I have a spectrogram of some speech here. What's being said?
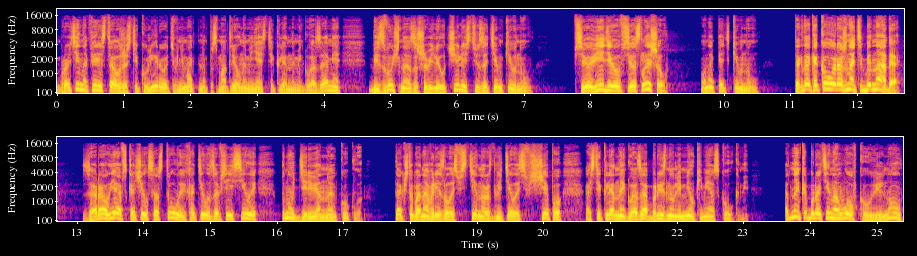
Буратино перестал жестикулировать, внимательно посмотрел на меня стеклянными глазами, беззвучно зашевелил челюстью, затем кивнул. «Все видел, все слышал?» Он опять кивнул. «Тогда какого рожна тебе надо?» Заорал я, вскочил со стула и хотел изо всей силы пнуть деревянную куклу. Так, чтобы она врезалась в стену, разлетелась в щепу, а стеклянные глаза брызнули мелкими осколками. Однако Буратино ловко увильнул,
